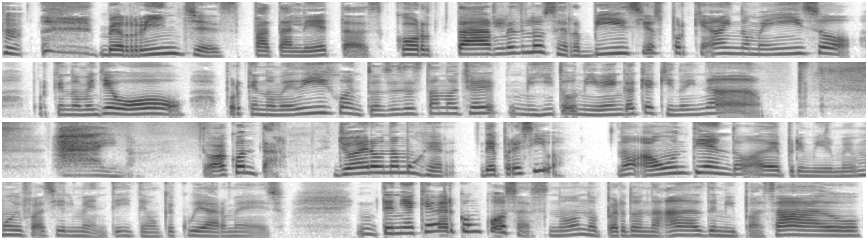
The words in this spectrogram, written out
berrinches, pataletas, cortarles los servicios porque, ay, no me hizo, porque no me llevó, porque no me dijo, entonces esta noche, mijito, ni venga que aquí no hay nada. Ay, no, te voy a contar. Yo era una mujer depresiva. Aún tiendo a deprimirme muy fácilmente y tengo que cuidarme de eso. Tenía que ver con cosas, ¿no? No perdonadas de mi pasado,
